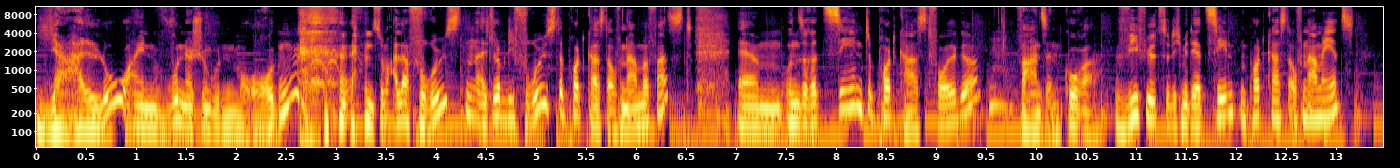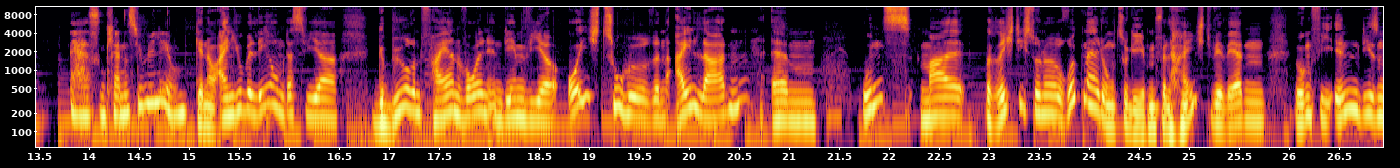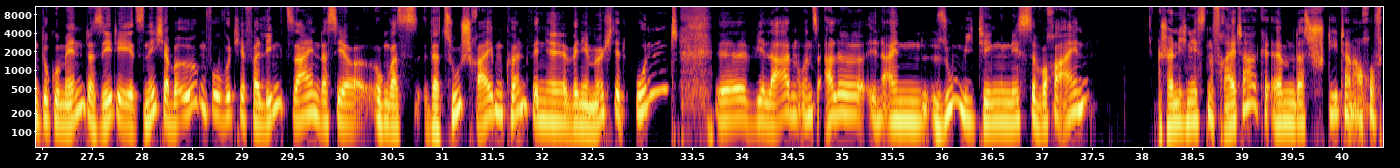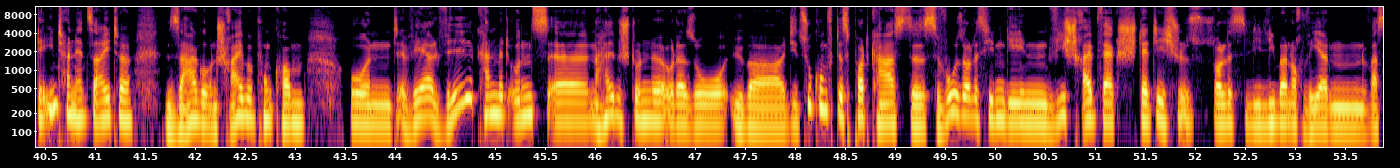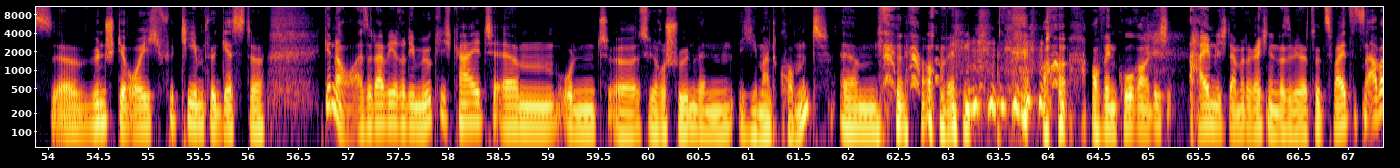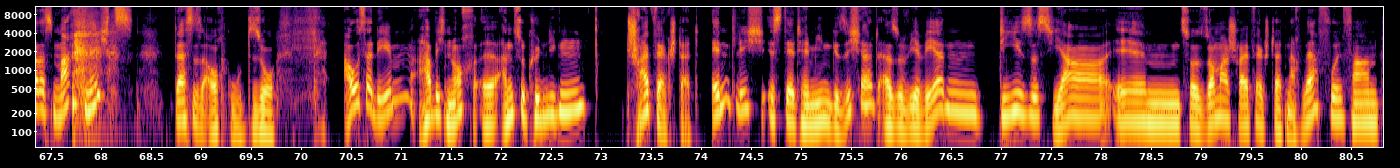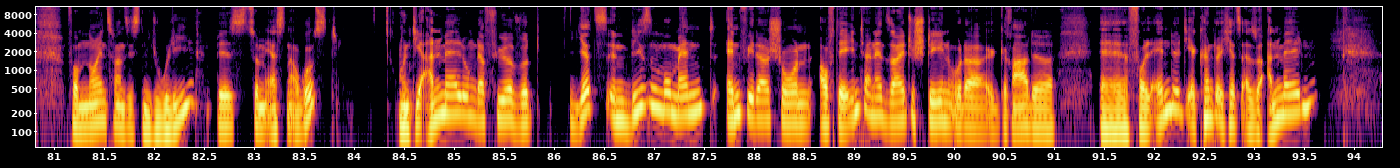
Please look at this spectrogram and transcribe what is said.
Ja, hallo, einen wunderschönen guten Morgen zum allerfrühesten, ich glaube die früheste Podcastaufnahme fast. Ähm, unsere zehnte Podcast-Folge. Wahnsinn, Cora, wie fühlst du dich mit der zehnten Podcastaufnahme jetzt? Ja, das ist ein kleines Jubiläum. Genau, ein Jubiläum, das wir gebührend feiern wollen, indem wir euch Zuhörerinnen einladen, ähm, uns mal richtig so eine Rückmeldung zu geben vielleicht. Wir werden irgendwie in diesem Dokument, das seht ihr jetzt nicht, aber irgendwo wird hier verlinkt sein, dass ihr irgendwas dazu schreiben könnt, wenn ihr, wenn ihr möchtet. Und äh, wir laden uns alle in ein Zoom-Meeting nächste Woche ein wahrscheinlich nächsten Freitag. Ähm, das steht dann auch auf der Internetseite sage und schreibe.com. Und wer will, kann mit uns äh, eine halbe Stunde oder so über die Zukunft des Podcastes, wo soll es hingehen, wie schreibwerkstätig soll es lieber noch werden, was äh, wünscht ihr euch für Themen, für Gäste, Genau, also da wäre die Möglichkeit ähm, und äh, es wäre schön, wenn jemand kommt, ähm, auch, wenn, auch wenn Cora und ich heimlich damit rechnen, dass wir da zu zweit sitzen. Aber das macht nichts, das ist auch gut. So, außerdem habe ich noch äh, anzukündigen, Schreibwerkstatt. Endlich ist der Termin gesichert. Also wir werden dieses Jahr ähm, zur Sommerschreibwerkstatt nach Werffuhl fahren, vom 29. Juli bis zum 1. August. Und die Anmeldung dafür wird jetzt in diesem Moment entweder schon auf der Internetseite stehen oder gerade äh, vollendet. Ihr könnt euch jetzt also anmelden.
